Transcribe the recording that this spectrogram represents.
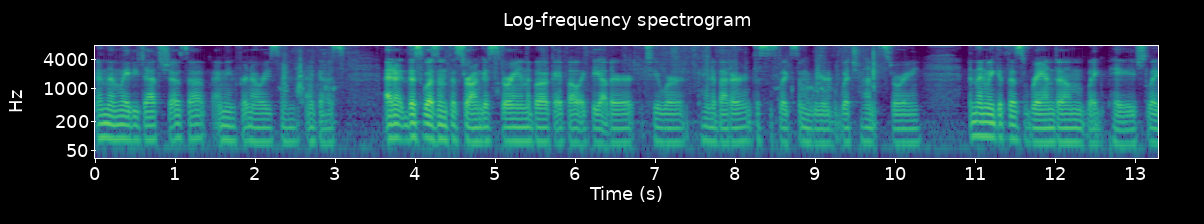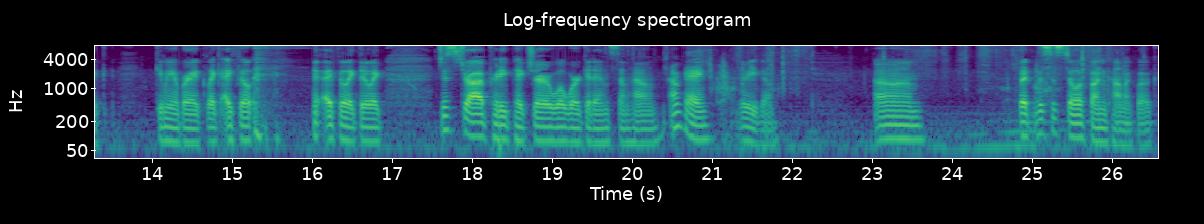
And then Lady Death shows up. I mean, for no reason, I guess. I don't. This wasn't the strongest story in the book. I felt like the other two were kind of better. This is like some weird witch hunt story, and then we get this random like page. Like, give me a break. Like I feel, I feel like they're like, just draw a pretty picture. We'll work it in somehow. Okay, there you go. Um, but this is still a fun comic book.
